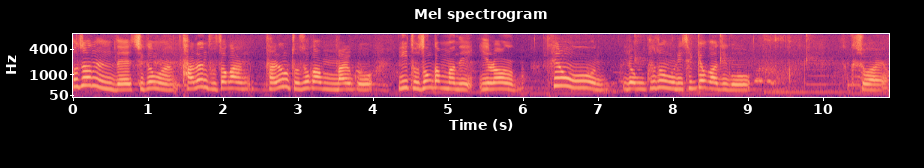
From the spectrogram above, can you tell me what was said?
허전했는데 지금은 다른 도서관 다른 도서관 말고 이 도서관만의 이런 새로운 이런 구조물이 생겨가지고 좋아요.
